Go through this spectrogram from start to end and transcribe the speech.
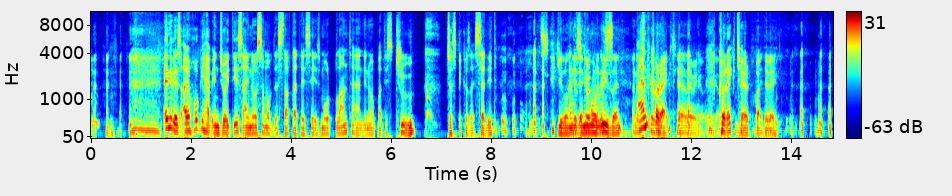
Anyways, I hope you have enjoyed this. I know some of the stuff that I say is more blunt and you know, but it's true. just because I said it, you don't And need any more and reason. and And, it's correct. Yeah, there we go. There you go. correct chair, by the way.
